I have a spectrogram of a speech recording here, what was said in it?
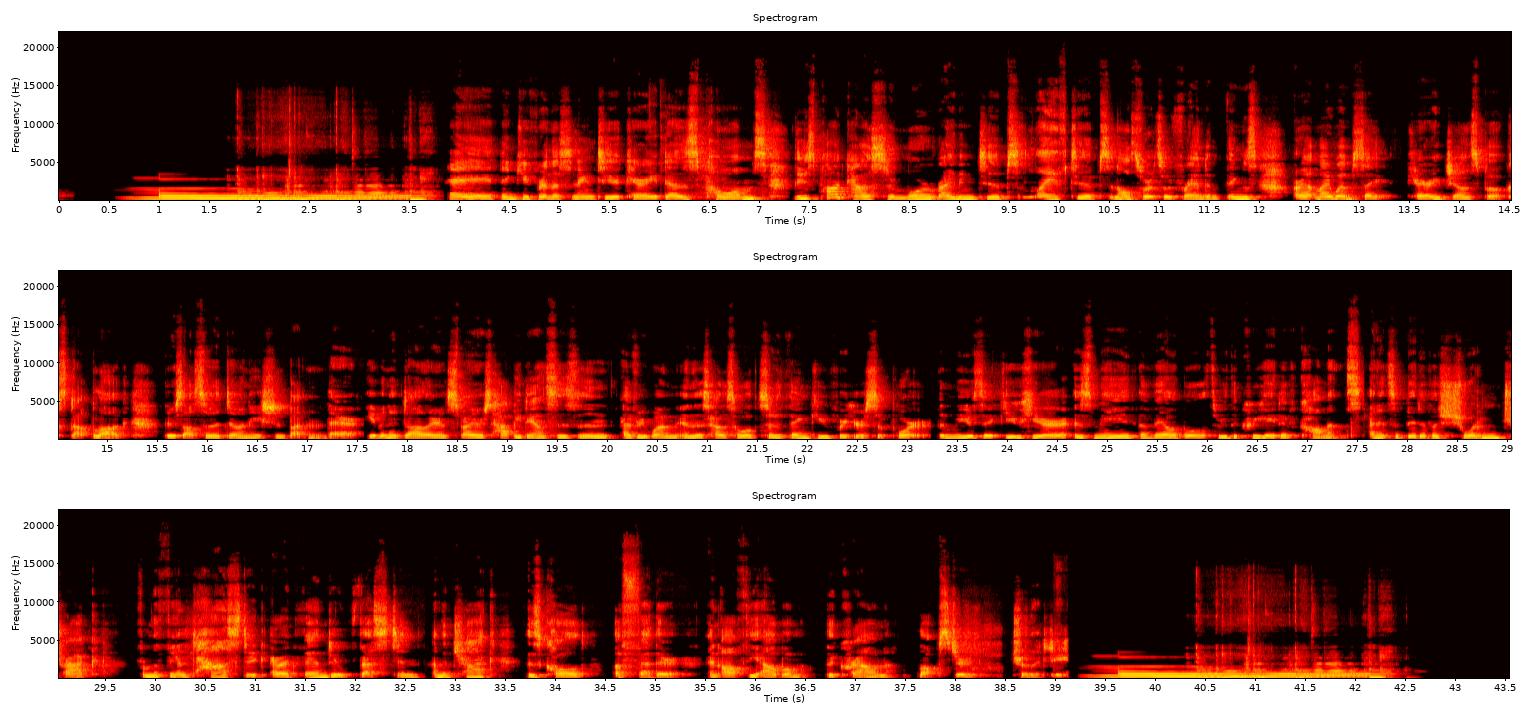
Thank you for listening to Carrie Does Poems. These podcasts are more writing tips, life tips, and all sorts of random things are at my website, carriejonesbooks.blog. There's also a donation button there. Even a dollar inspires happy dances in everyone in this household. So thank you for your support. The music you hear is made available through the Creative Commons, and it's a bit of a shortened track from the fantastic Eric van der Vesten, and the track is called A Feather, and off the album The Crown Lobster Trilogy.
